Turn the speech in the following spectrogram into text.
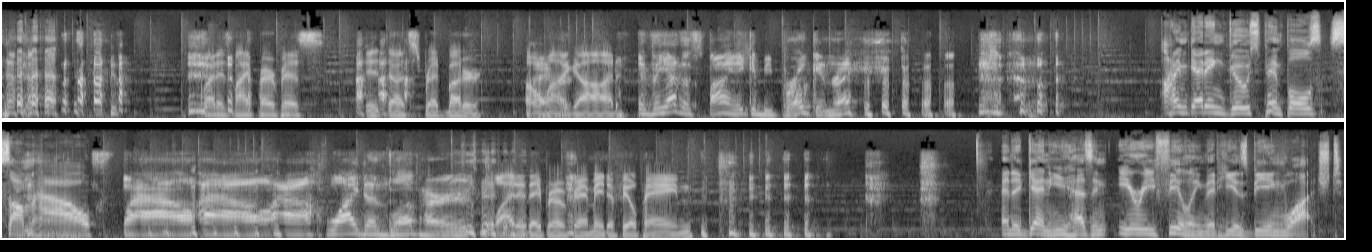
What is my purpose? It does spread butter. Oh I my heard- god. If he has a spine, it can be broken, right? I'm getting goose pimples somehow. wow, ow, ow. Why does love hurt? Why did they program me to feel pain? And again, he has an eerie feeling that he is being watched.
